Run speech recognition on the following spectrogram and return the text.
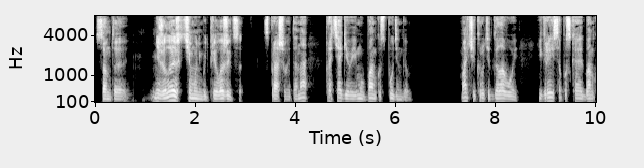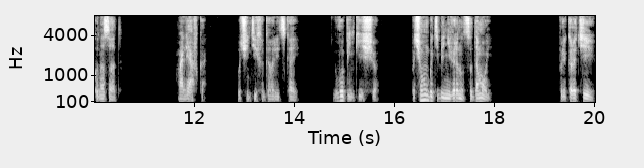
«Сам-то не желаешь к чему-нибудь приложиться?» – спрашивает она, протягивая ему банку с пудингом. Мальчик крутит головой, и Грейс опускает банку назад. «Малявка!» — очень тихо говорит Скай. «Глупенький еще. Почему бы тебе не вернуться домой?» «Прекрати!»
